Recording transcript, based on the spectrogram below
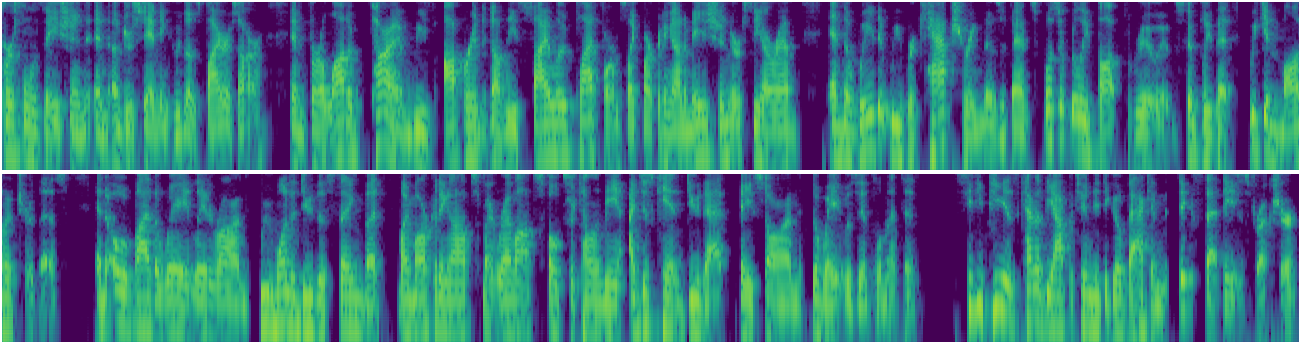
personalization and understanding who those buyers are. And for a lot of time, we've operated on these siloed platforms like marketing automation or CRM. And the way that we were capturing those events wasn't really thought through. It was simply that we can monitor this. And oh, by the way, later on, we want to do this thing, but my marketing ops, my rev ops folks are telling me I just can't do that based on the way it was implemented. CDP is kind of the opportunity to go back and fix that data structure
